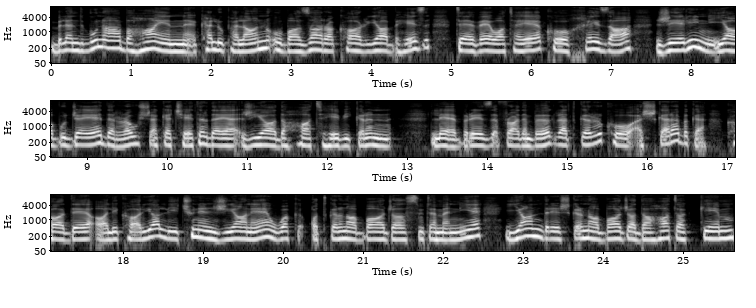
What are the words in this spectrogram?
بلندبونا بهاین کلو پلان و بازار کار یا بهز ته و واتایه کو خیزا جیرین یا بوجه در روشک چیتر ده جیاد هات هیوی کرن لی بریز فرایدنبرگ رد کر کو اشکره بکه کاده آلی کاریا لی چونین جیانه وک قد کرنا باجا سوتمنیه یان درش کرنا باجا داهاتا کم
